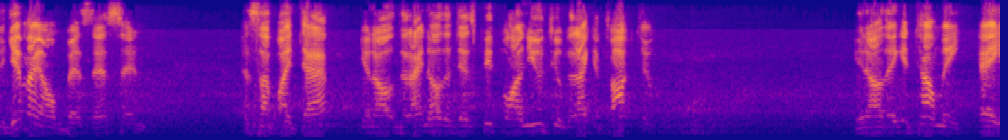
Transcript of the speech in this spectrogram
to get my own business and and stuff like that, you know, that I know that there's people on YouTube that I can talk to. You know, they can tell me, hey,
